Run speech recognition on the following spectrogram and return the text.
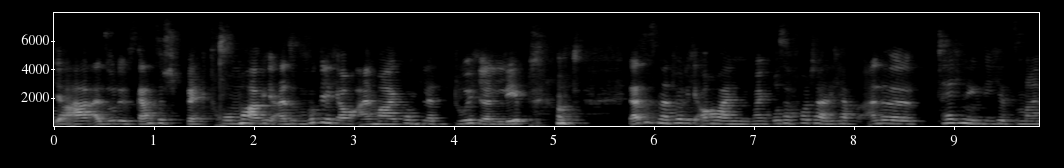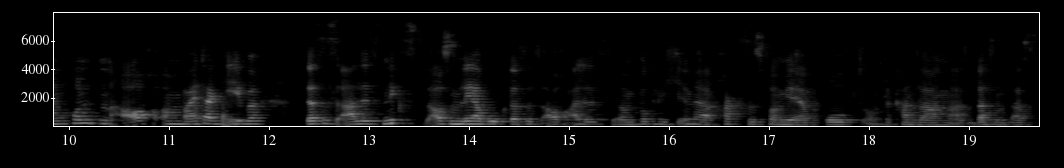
ja, also das ganze Spektrum habe ich also wirklich auch einmal komplett durcherlebt und das ist natürlich auch mein, mein großer Vorteil. Ich habe alle Techniken, die ich jetzt meinen Kunden auch ähm, weitergebe, das ist alles nichts aus dem Lehrbuch, das ist auch alles ähm, wirklich in der Praxis von mir erprobt und ich kann sagen, also das und das,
